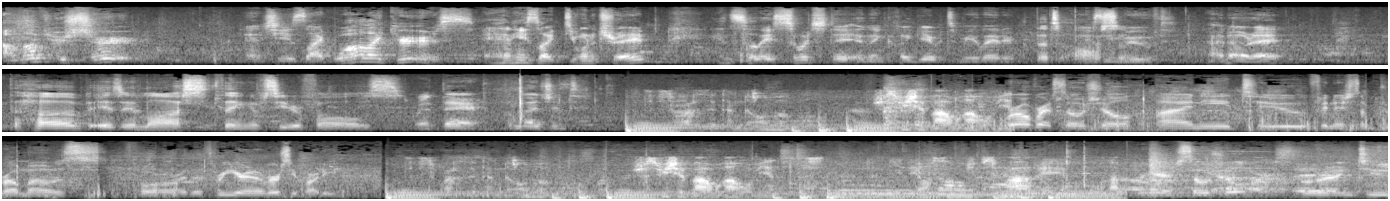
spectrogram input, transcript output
"I love your shirt," and she's like, "Well, I like yours." And he's like, "Do you want to trade?" And so they switched it, and then Clint gave it to me later. That's 'cause He awesome. moved. I know, right? The hub is a lost thing of Cedar Falls. Right there, the legend. Ce soir, c'est un grand moment. Je suis chez Barbara, on vient We're over at Social. I need to finish some promos for the three year anniversary party. Ce soir, c'est un grand moment. Je suis chez Barbara, on vient de de dîner ensemble ce soir et on a... We're here at Social. We're going to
